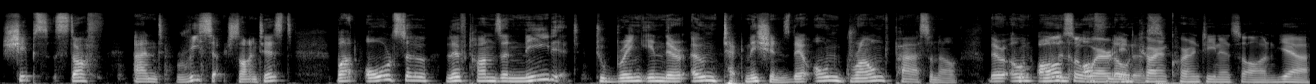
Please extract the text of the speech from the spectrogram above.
ships stuff and research scientists, but also Lufthansa needed to bring in their own technicians, their own ground personnel, their own Who also were in current quarantine and so on. Yeah,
